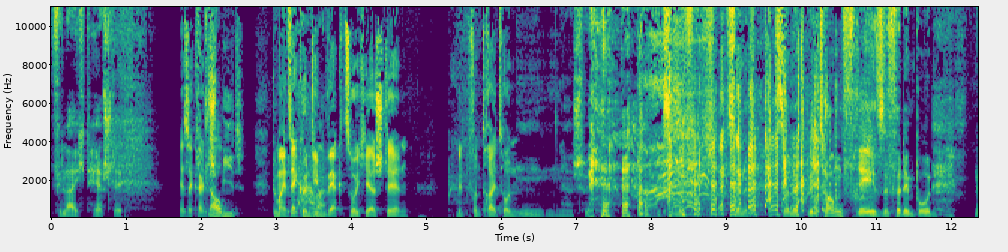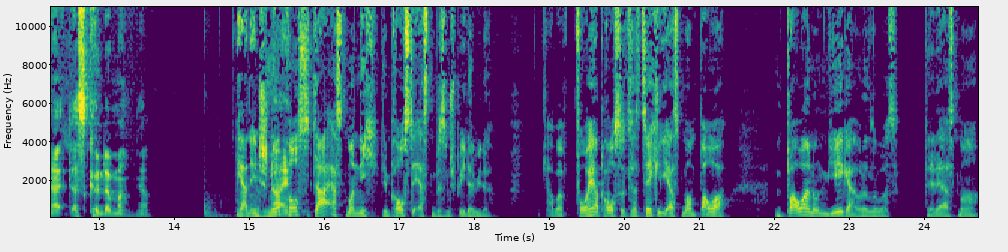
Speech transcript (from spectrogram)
vielleicht herstellen. Er ist ja kein glaub- Schmied. Du meinst, er Ja, könnte ihm Werkzeug herstellen mit von drei Tonnen. Hm, ja, schwer. so, eine, so, eine, so eine Betonfräse für den Boden. Na, das könnte er machen, ja. Ja, einen Ingenieur Nein. brauchst du da erstmal nicht. Den brauchst du erst ein bisschen später wieder. Aber vorher brauchst du tatsächlich erstmal einen Bauer. Einen Bauern und einen Jäger oder sowas. Der, der erstmal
